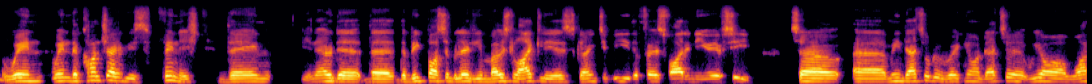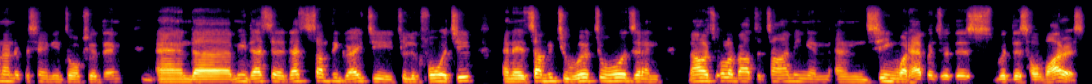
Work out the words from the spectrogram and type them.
when when the contract is finished, then you know the the the big possibility most likely is going to be the first fight in the UFC. So uh, I mean that's what we're working on. That's a, we are 100% in talks with them, mm. and uh, I mean that's a, that's something great to to look forward to, and it's something to work towards. And now it's all about the timing and, and seeing what happens with this with this whole virus.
